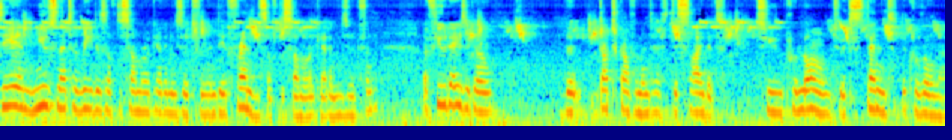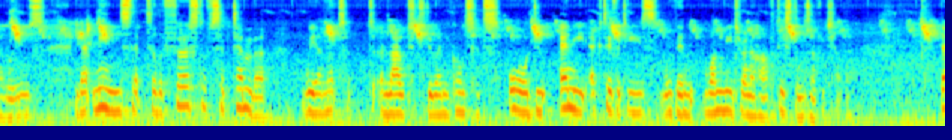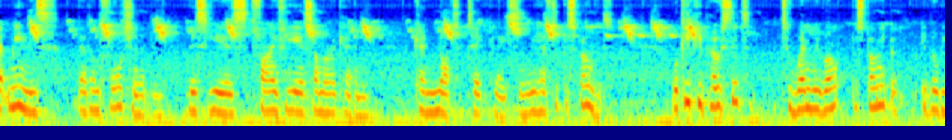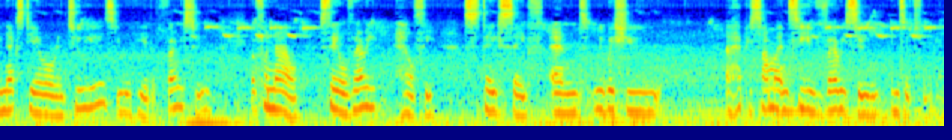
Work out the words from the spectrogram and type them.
dear newsletter readers of the Summer Academy Zutphen and dear friends of the Summer Academy Zutphen, a few days ago the Dutch government has decided to prolong, to extend the corona rules. That means that till the 1st of September we are not allowed to do any concerts or do any activities within one meter and a half distance of each other. That means that unfortunately this year's five-year summer academy cannot take place and we have to postpone it. We'll keep you posted to when we will postpone it, but it will be next year or in two years. You will hear that very soon. But for now, stay all very healthy, stay safe, and we wish you a happy summer and see you very soon in Zutphen again.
